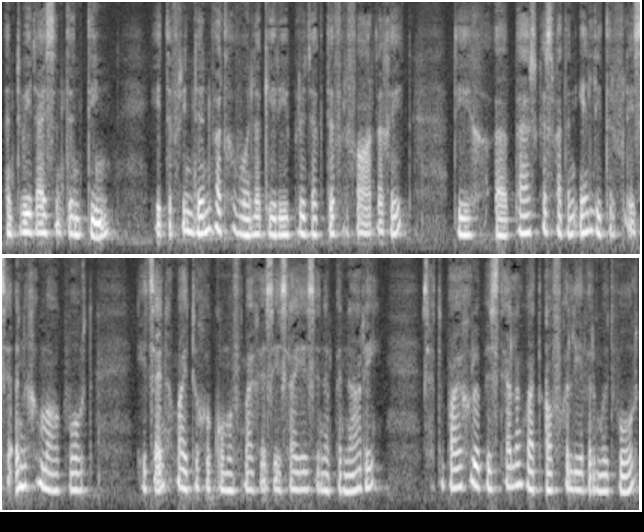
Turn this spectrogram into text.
in 2010 het 'n vriendin wat gewoonlik hierdie produkte vervaardig het, die uh, perskes wat in 1 liter flesse ingemaak word, het sy na my toe gekom en vir my gesê sy is in 'n penarie Sy het 'n baie groot bestelling wat afgelewer moet word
